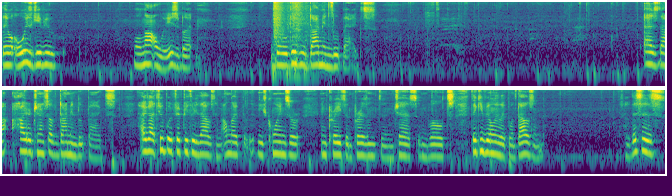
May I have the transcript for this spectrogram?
they will always give you. Well, not always, but they will give you diamond loot bags. As the higher chance of diamond loot bags. I got 2.53 thousand, unlike these coins or in crates and presents and chests and vaults. They give you only like 1,000. So this is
